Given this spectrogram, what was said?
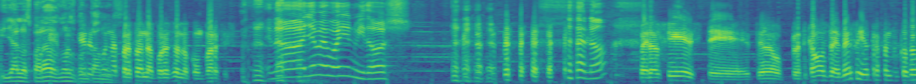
y ya los parados no los Porque eres buena contamos. persona, por eso lo compartes. No, yo me voy en mi Dodge. ¿No? Pero sí, este, te digo, platicamos de eso y otras tantas cosas.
